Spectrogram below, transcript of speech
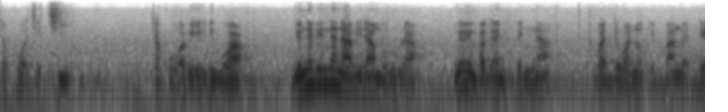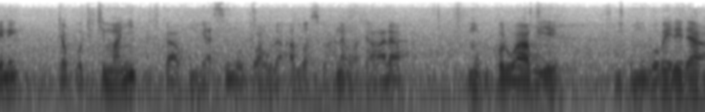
takuwa kyeki takuwa byeriwa byonna byonna n'abirambulula nga bwe mbaga nti fenna tubadde wano ebbanga ddene takuwa tukimanyi atikaakum yasinga okwawula allah subhanahu wataala mu bikolwa bye mu kumugoberera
